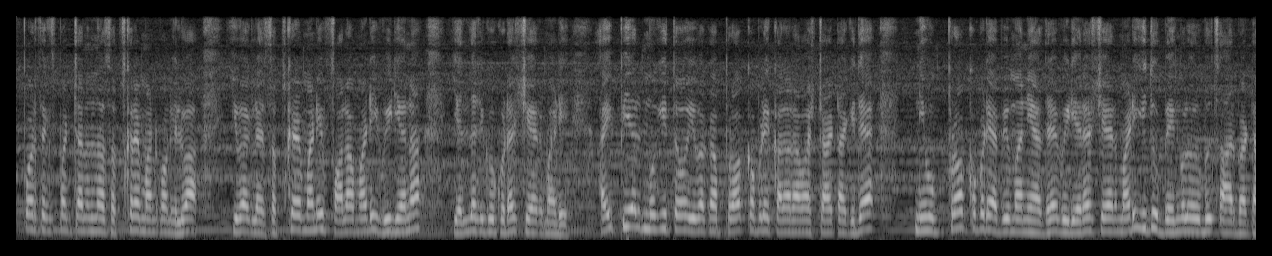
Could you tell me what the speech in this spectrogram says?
ಸ್ಪೋರ್ಟ್ಸ್ ಎಕ್ಸ್ಪರ್ಟ್ ಚಾನಲ್ನ ಸಬ್ಸ್ಕ್ರೈಬ್ ಮಾಡ್ಕೊಂಡಿಲ್ವಾ? ಇವಾಗಲೇ ಸಬ್ಸ್ಕ್ರೈಬ್ ಮಾಡಿ ಫಾಲೋ ಮಾಡಿ, ವಿಡಿಯೋನ ಎಲ್ಲರಿಗೂ ಕೂಡ ಶೇರ್ ಮಾಡಿ. ಐ ಪಿ ಎಲ್ ಮುಗೀತು. ಇವಾಗ ಪ್ರೋ ಕಬಡ್ಡಿ ಕಲರವ ಸ್ಟಾರ್ಟ್ ಆಗಿದೆ. ನೀವು ಪ್ರೋ ಕಬಡ್ಡಿ ಅಭಿಮಾನಿ ಆದರೆ ವಿಡಿಯೋನ ಶೇರ್ ಮಾಡಿ. ಇದು ಬೆಂಗಳೂರು ಬುಲ್ಸ್ ಆರ್ಭಟ.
